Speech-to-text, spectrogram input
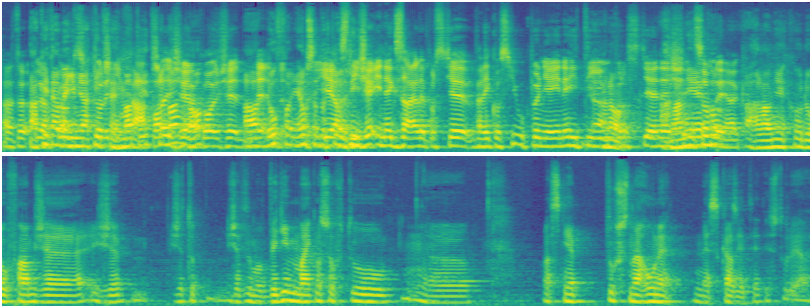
ale to, taky jako, tam vidím nějaký přehmaty chápali, třeba, že, no, jako, že a doufám, jenom se je jasný, že In Exile je prostě velikostí úplně jiný tým ano, prostě než a hlavně, jako, a hlavně jako doufám, že, že, že, to, že to vidím Microsoftu uh, vlastně tu snahu ne, neskazit ty, ty studia.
